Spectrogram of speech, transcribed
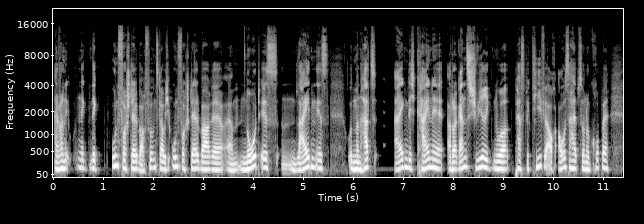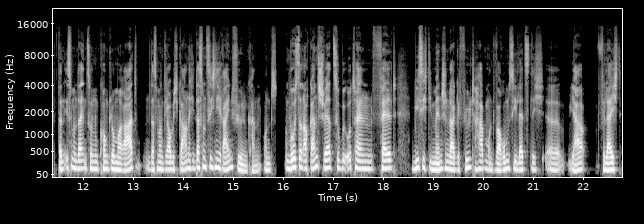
einfach eine, eine, eine unvorstellbar, für uns glaube ich unvorstellbare ähm, Not ist, ein Leiden ist und man hat eigentlich keine oder ganz schwierig nur Perspektive auch außerhalb so einer Gruppe, dann ist man da in so einem Konglomerat, dass man glaube ich gar nicht, dass man sich nicht reinfühlen kann und, und wo es dann auch ganz schwer zu beurteilen fällt, wie sich die Menschen da gefühlt haben und warum sie letztlich äh, ja vielleicht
